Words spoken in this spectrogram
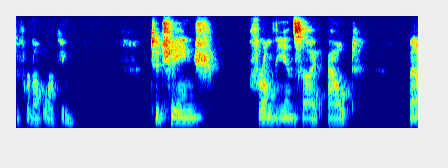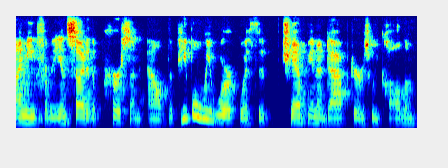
if we're not working to change from the inside out. And I mean from the inside of the person out. The people we work with, the champion adapters, we call them,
